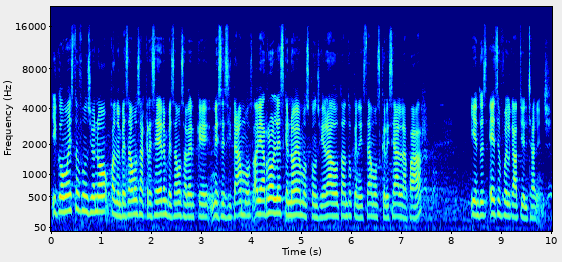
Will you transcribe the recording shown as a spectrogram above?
Y como esto funcionó, cuando empezamos a crecer, empezamos a ver que necesitamos, había roles que no habíamos considerado tanto que necesitábamos crecer a la par. Y entonces ese fue el gap y el challenge.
